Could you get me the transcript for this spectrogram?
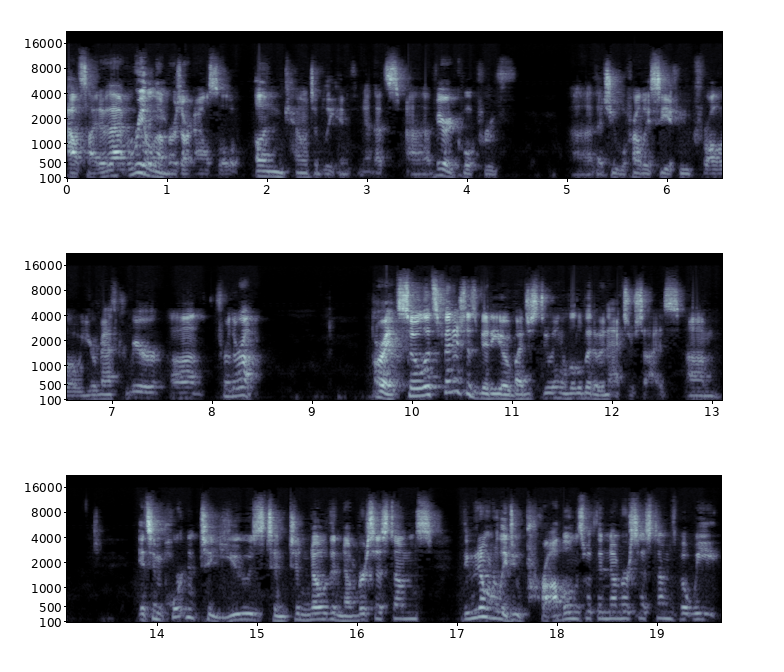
outside of that, real numbers are also uncountably infinite. That's uh, very cool proof uh, that you will probably see if you follow your math career uh, further on. All right, so let's finish this video by just doing a little bit of an exercise. Um, it's important to use, to, to know the number systems we don't really do problems with the number systems, but we,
